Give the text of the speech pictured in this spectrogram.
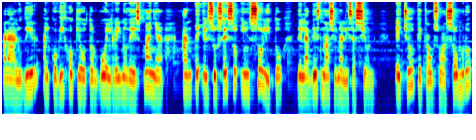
para aludir al cobijo que otorgó el Reino de España ante el suceso insólito de la desnacionalización hecho que causó asombro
